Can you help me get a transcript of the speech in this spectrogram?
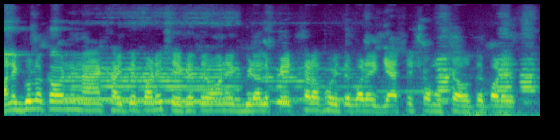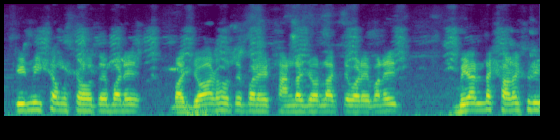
অনেকগুলো কারণে না খাইতে পারে সেক্ষেত্রে অনেক বিড়ালে পেট খারাপ হইতে পারে গ্যাসের সমস্যা হতে পারে কৃমির সমস্যা হতে পারে বা জ্বর হতে পারে ঠান্ডা জ্বর লাগতে পারে মানে বিড়ালটা সরাসরি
